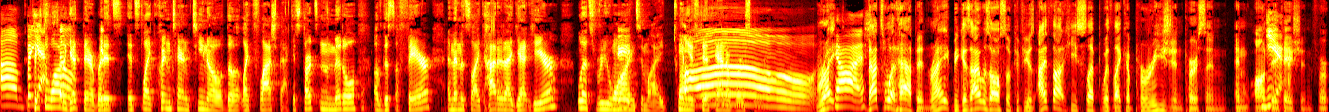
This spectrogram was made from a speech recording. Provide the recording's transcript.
Um, but It takes yeah, a while so to get there, but it's- it's it's like Quentin Tarantino, the like flashback. It starts in the middle of this affair, and then it's like, how did I get here? Let's rewind to my 25th anniversary. Oh, Right. Gosh. That's what happened, right? Because I was also confused. I thought he slept with like a Parisian person and on Yeah. vacation for,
